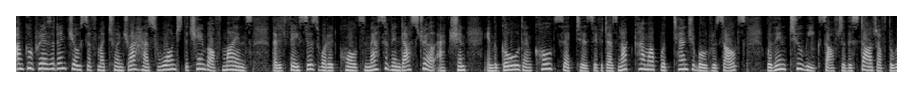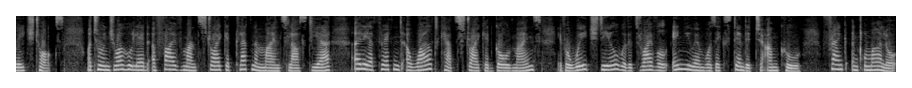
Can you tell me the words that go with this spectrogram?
AMCU President Joseph Mathunjwa has warned the Chamber of Mines that it faces what it calls massive industrial action in the gold and coal sectors if it does not come up with tangible results within two weeks after the start of the wage talks. Mathunjwa, who led a five-month strike at platinum mines last year, earlier threatened a wildcat strike at gold mines if a wage deal with its rival NUM was extended to AMCU. Frank Nkumalo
